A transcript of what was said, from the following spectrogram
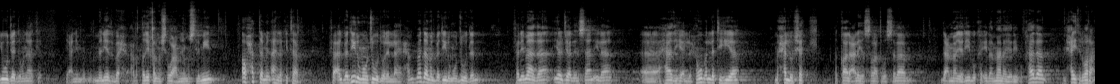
يوجد هناك يعني من يذبح على الطريقة المشروعة من المسلمين أو حتى من أهل الكتاب. فالبديل موجود ولله الحمد. ما دام البديل موجودا فلماذا يلجأ الإنسان إلى آه هذه اللحوم التي هي محل شك؟ قال عليه الصلاة والسلام دع ما يريبك إلى ما لا يريبك. هذا من حيث الورع.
